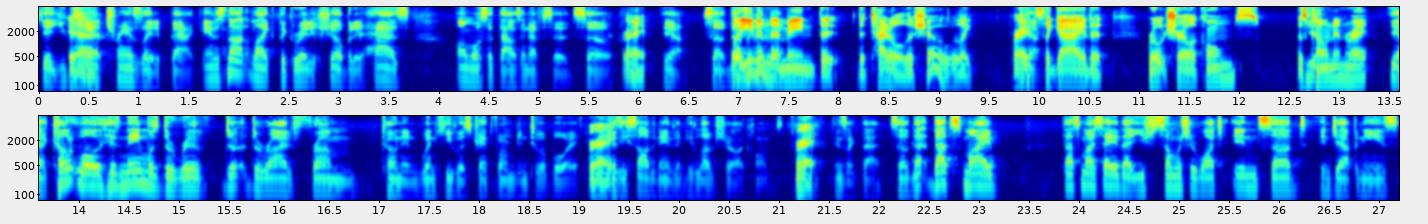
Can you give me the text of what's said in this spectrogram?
Yeah, you Yeah. can't translate it back, and it's not like the greatest show, but it has almost a thousand episodes. So Right. yeah, so that's Well, even the one. main the the title of the show, like, right? Yeah. It's the guy that wrote Sherlock Holmes. Is Yeah. Conan right? Yeah, Con- well, his name was deriv- de- derived from Conan when he was transformed into a boy, Right. Because he saw the names and he loved Sherlock Holmes, Right. things like that. So that that's my that's my say that you should, someone should watch in subbed in Japanese,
